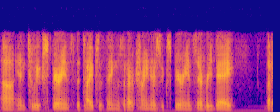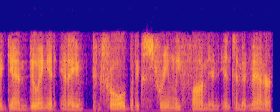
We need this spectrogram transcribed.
uh, and to experience the types of things that our trainers experience every day. But again, doing it in a controlled but extremely fun and intimate manner,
